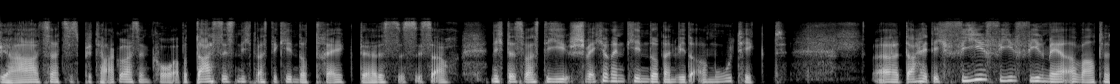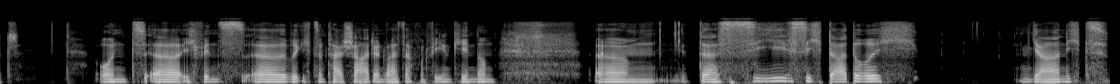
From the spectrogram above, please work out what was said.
ja Satz des Pythagoras und Co. Aber das ist nicht, was die Kinder trägt. Ja. Das, das ist auch nicht das, was die schwächeren Kinder dann wieder ermutigt. Äh, da hätte ich viel, viel, viel mehr erwartet. Und äh, ich finde es äh, wirklich zum Teil schade und weiß auch von vielen Kindern, ähm, dass sie sich dadurch ja nicht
